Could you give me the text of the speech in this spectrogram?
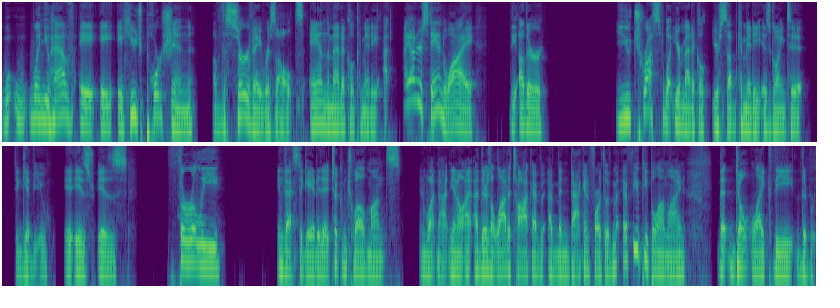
w- when you have a, a, a huge portion of the survey results and the medical committee I, I understand why the other you trust what your medical your subcommittee is going to to give you It is is thoroughly investigated it took them 12 months and whatnot you know I, I, there's a lot of talk I've, I've been back and forth with a few people online that don't like the the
